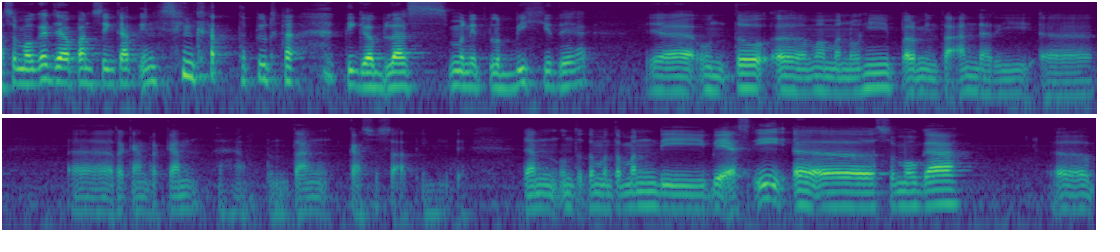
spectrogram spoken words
Nah, semoga jawaban singkat ini singkat tapi udah 13 menit lebih gitu ya. Ya untuk eh, memenuhi permintaan dari eh, rekan-rekan uh, tentang kasus saat ini. Dan untuk teman-teman di BSI, uh, semoga uh,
